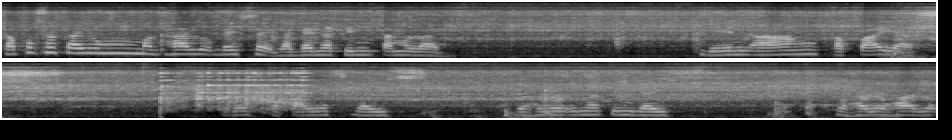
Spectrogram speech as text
tapos na tayong maghalo guys. Ilagay natin yung tanglad. Then ang kapayas. Guys, kapayas guys. So, haluin natin guys. So, halo-halo.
